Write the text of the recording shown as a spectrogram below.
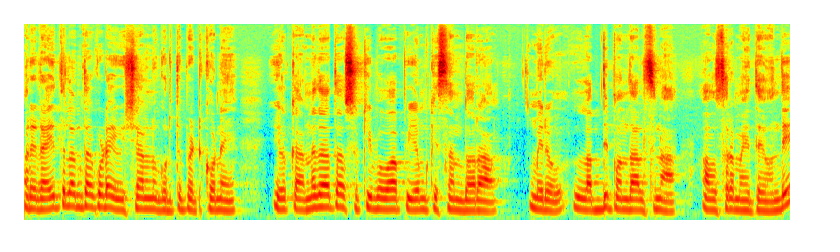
మరి రైతులంతా కూడా ఈ విషయాలను గుర్తుపెట్టుకొని ఈ యొక్క అన్నదాత సుఖీభవ పిఎం కిసాన్ ద్వారా మీరు లబ్ధి పొందాల్సిన అవసరం అయితే ఉంది.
